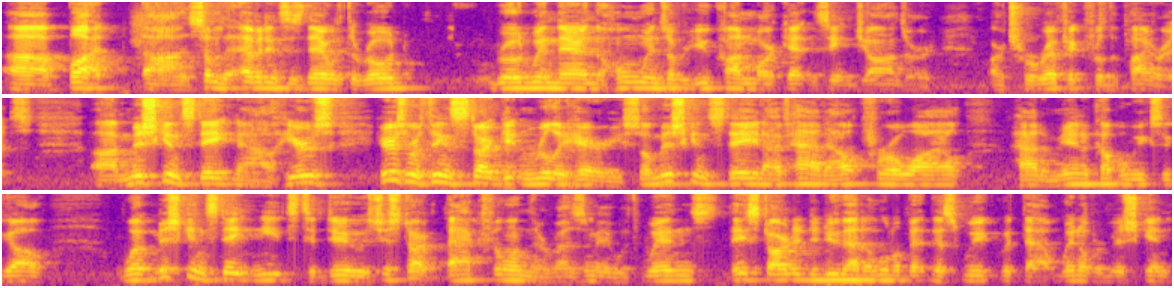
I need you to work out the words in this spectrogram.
Uh, but uh, some of the evidence is there with the road road win there, and the home wins over UConn, Marquette, and St. John's are are terrific for the Pirates. Uh, Michigan State now here's here's where things start getting really hairy. So Michigan State I've had out for a while, had them in a couple weeks ago what Michigan State needs to do is just start backfilling their resume with wins. They started to do that a little bit this week with that win over Michigan.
